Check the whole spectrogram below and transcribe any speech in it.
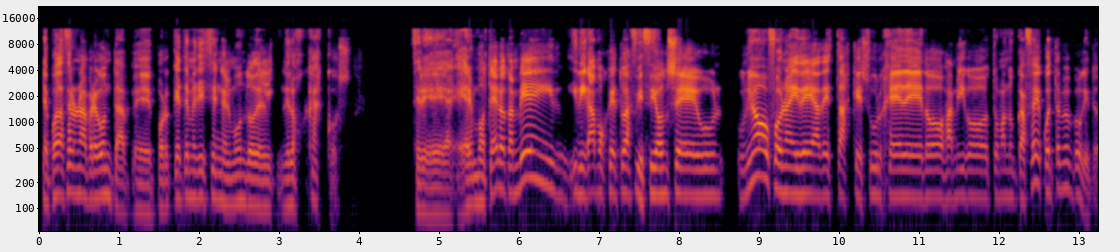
Te puedo hacer una pregunta. eh, ¿por qué te metiste en el mundo de los cascos? ¿Eres motero también? Y, digamos que tu afición se un- unió. ¿o ¿Fue una idea de estas que surge de dos amigos tomando un café? Cuéntame un poquito.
